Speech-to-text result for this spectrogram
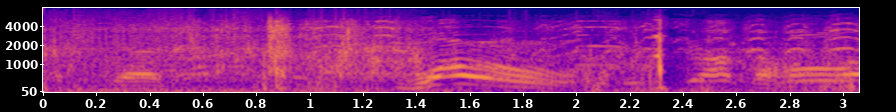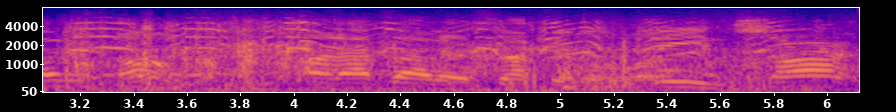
up? Whoa! dropped the whole other. Oh, oh that's how they're sucking it. Clean, sharp.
